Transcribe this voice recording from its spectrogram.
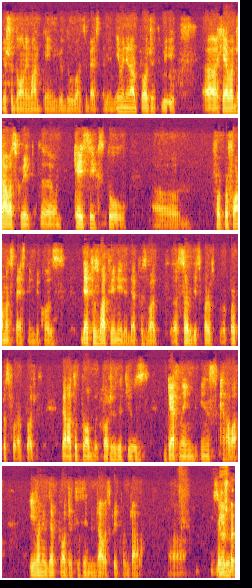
you should do only one thing you do what's the best. I mean even in our project we uh, have a javascript um, k6 tool um, for performance testing because that was what we needed. That was what uh, served this pur- purpose for our project. There are a lot of pro- projects that use gatling in scala even if their project is in javascript from java. Uh, but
